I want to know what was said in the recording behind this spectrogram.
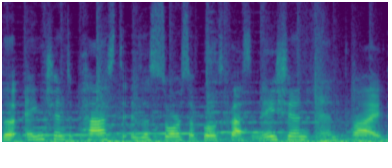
the ancient past is a source of both fascination and pride.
